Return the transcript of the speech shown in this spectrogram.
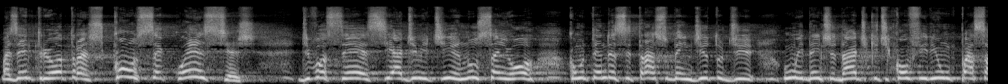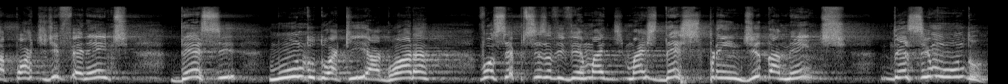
Mas entre outras consequências de você se admitir no Senhor, como tendo esse traço bendito de uma identidade que te conferiu um passaporte diferente desse mundo do aqui e agora, você precisa viver mais, mais desprendidamente desse mundo.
